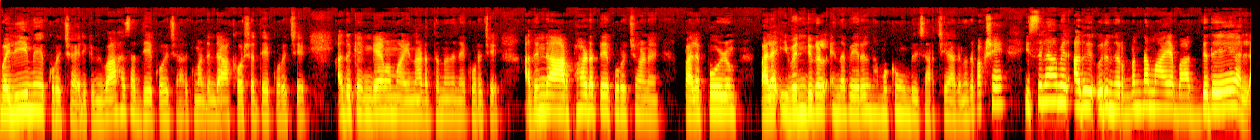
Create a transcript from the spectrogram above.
വലീമയെക്കുറിച്ചായിരിക്കും വിവാഹ സദ്യയെക്കുറിച്ചായിരിക്കും അതിന്റെ ആഘോഷത്തെക്കുറിച്ച് അത് കെങ്കേമമായി നടത്തുന്നതിനെക്കുറിച്ച് അതിന്റെ ആർഭാടത്തെക്കുറിച്ചാണ് പലപ്പോഴും പല ഇവന്റുകൾ എന്ന പേരിൽ നമുക്ക് മുമ്പിൽ ചർച്ചയാകുന്നത്. പക്ഷേ ഇസ്ലാമിൽ അത് ഒരു നിർബന്ധമായ ബാധ്യതയേ അല്ല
